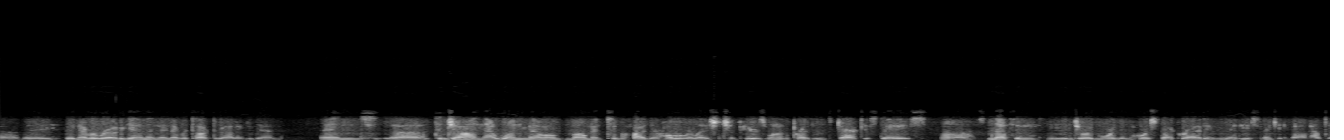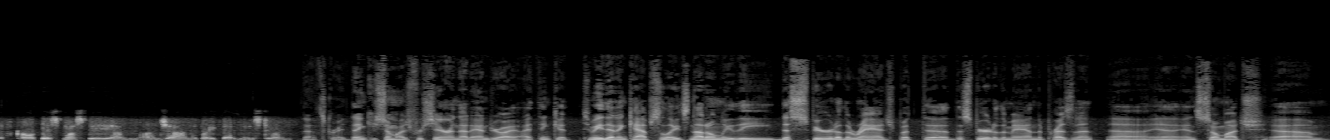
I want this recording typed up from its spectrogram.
Uh, they they never rode again, and they never talked about it again. And uh, to John, that one mo- moment typified their whole relationship. Here's one of the president's darkest days. Uh, nothing he enjoyed more than horseback riding, yet he's thinking about how difficult this must be on, on John to break that news to him. That's great. Thank you so much for sharing that, Andrew. I, I think it to me that encapsulates not only the, the spirit of the ranch, but uh, the spirit of the man, the president, uh, and, and, so much. Um,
